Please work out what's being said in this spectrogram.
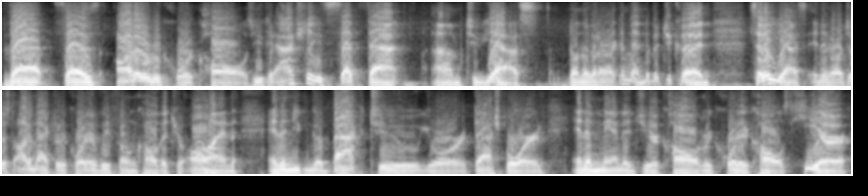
that says auto record calls. You could actually set that um, to yes. Don't know that I recommend it, but you could set it yes, and it'll just automatically record every phone call that you're on, and then you can go back to your dashboard and then manage your call recorded calls here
